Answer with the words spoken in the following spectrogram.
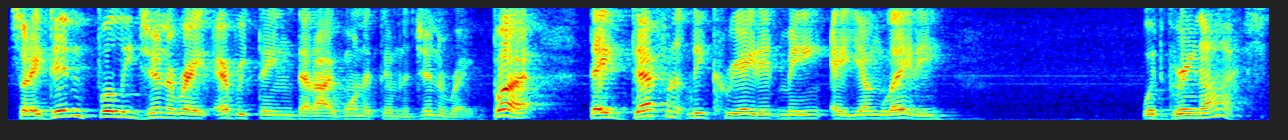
So they didn't fully generate everything that I wanted them to generate. But they definitely created me a young lady with green eyes.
